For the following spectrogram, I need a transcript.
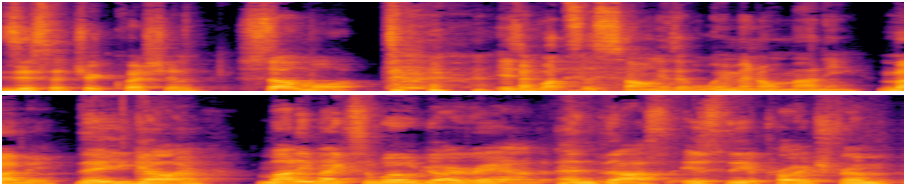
is this a trick question? Somewhat. Is what's the song? Is it women or money? Money. There you go. Money makes the world go round, and thus is the approach from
